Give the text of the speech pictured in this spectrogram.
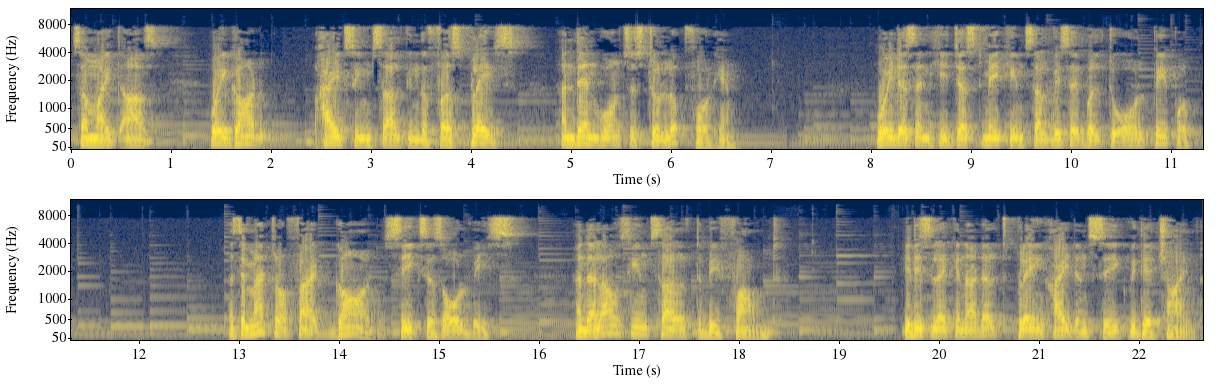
Some might ask why God hides himself in the first place and then wants us to look for him? Why doesn't he just make himself visible to all people? As a matter of fact, God seeks us always and allows himself to be found. It is like an adult playing hide and seek with a child.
